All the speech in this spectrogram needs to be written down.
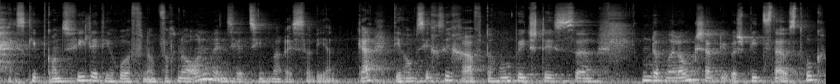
es gibt ganz viele, die rufen einfach noch an, wenn sie ein Zimmer reservieren. Gell? Die haben sich sicher auf der Homepage das äh, hundertmal angeschaut, überspitzt Ausdruck,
